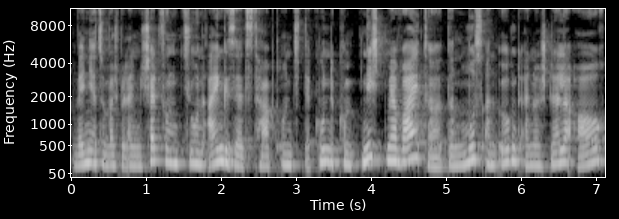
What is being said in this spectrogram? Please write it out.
wenn ihr zum Beispiel eine Chat-Funktion eingesetzt habt und der Kunde kommt nicht mehr weiter, dann muss an irgendeiner Stelle auch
